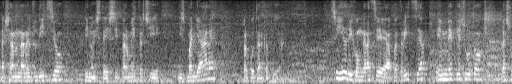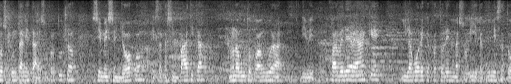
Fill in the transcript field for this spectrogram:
lasciare andare il giudizio di noi stessi, permetterci di sbagliare per poter capire. Sì, io dico un grazie a Patrizia e mi è piaciuta la sua spontaneità e soprattutto si è messa in gioco, è stata simpatica, non ha avuto paura di far vedere anche i lavori che ha fatto lei nella sua vita, quindi è stato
